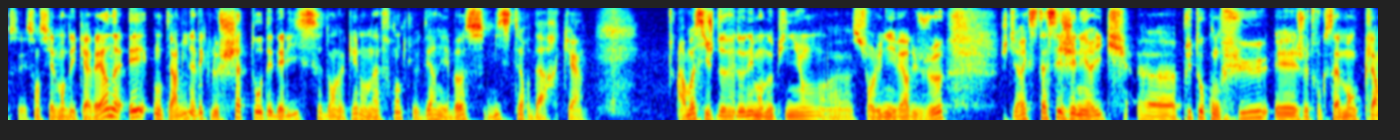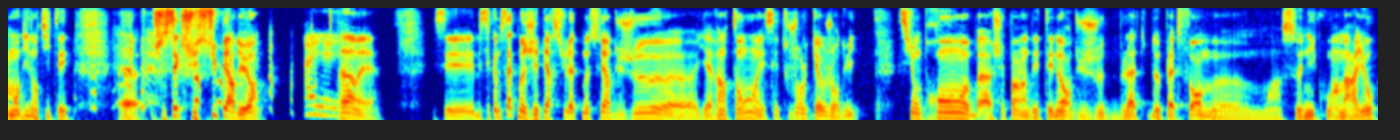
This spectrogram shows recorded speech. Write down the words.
c'est essentiellement des cavernes. Et on termine avec le château des délices, dans lequel on affronte le dernier boss, Mister Dark. Alors moi, si je devais donner mon opinion euh, sur l'univers du jeu, je dirais que c'est assez générique, plutôt confus, et je trouve que ça manque clairement d'identité. je sais que je suis super dur. Aïe, aïe. Ah, mais c'est comme ça que moi j'ai perçu l'atmosphère du jeu euh, il y a 20 ans et c'est toujours le cas aujourd'hui. Si on prend, bah, je sais pas, un des ténors du jeu de, de plateforme, euh, un Sonic ou un Mario,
